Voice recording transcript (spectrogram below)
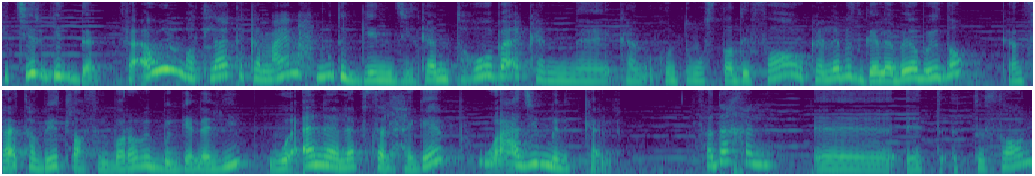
كتير جدا. فأول ما طلعت كان معايا محمود الجندي. كانت هو بقى كان كان كنت مستضيفاه وكان لابس جلابية بيضه كان ساعتها بيطلع في البرامج بالجلاليب. وأنا لابسة الحجاب وقاعدين بنتكلم فدخل آه اتصال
